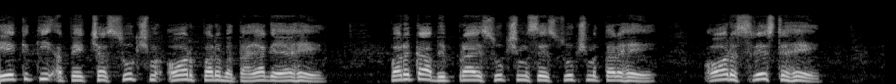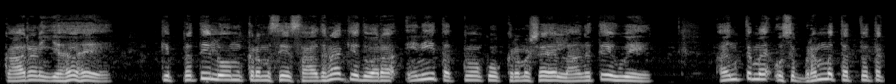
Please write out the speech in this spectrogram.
एक की अपेक्षा सूक्ष्म और पर बताया गया है। पर का अभिप्राय सूक्ष्म से सूक्ष्मतर है और श्रेष्ठ है। कारण यह है कि प्रतिलोम क्रम से साधना के द्वारा इन्हीं तत्वों को क्रमशः लांघते हुए अंत में उस ब्रह्म तत्व तक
